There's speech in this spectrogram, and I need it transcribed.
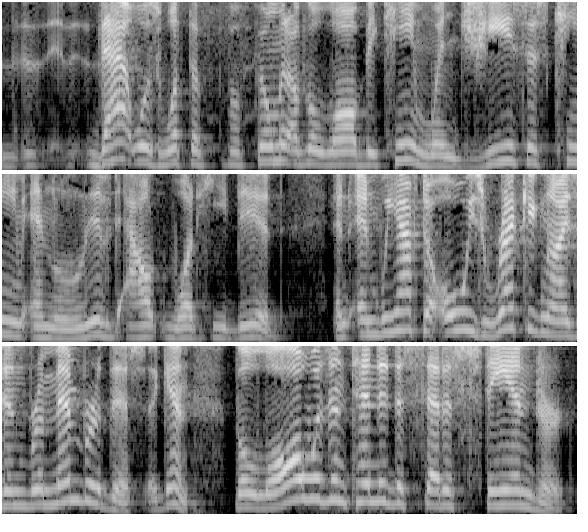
that was what the fulfillment of the law became when Jesus came and lived out what he did. And, and we have to always recognize and remember this. Again, the law was intended to set a standard.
